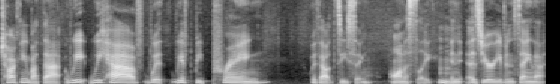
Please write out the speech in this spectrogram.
talking about that, we we have with we have to be praying without ceasing, honestly. Mm-hmm. And as you're even saying that,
